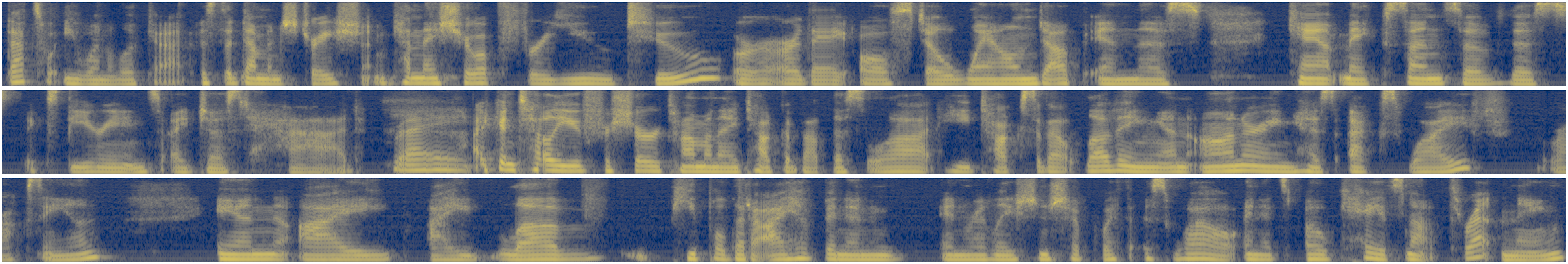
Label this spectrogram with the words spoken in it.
That's what you want to look at is the demonstration. Can they show up for you too? Or are they all still wound up in this can't make sense of this experience I just had? Right. I can tell you for sure, Tom and I talk about this a lot. He talks about loving and honoring his ex wife, Roxanne and i i love people that i have been in in relationship with as well. And it's okay it's not threatening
